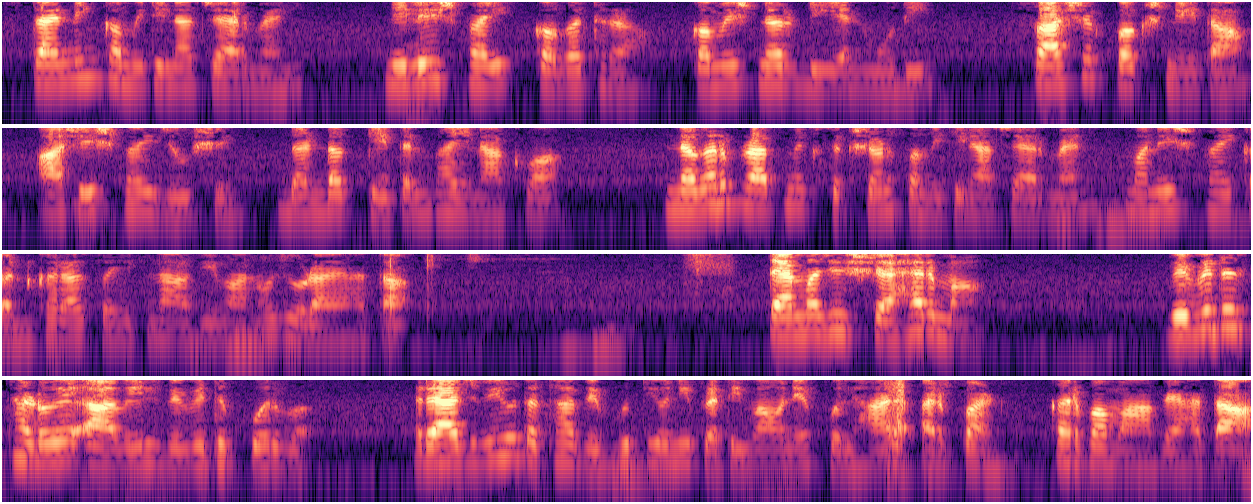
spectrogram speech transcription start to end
standing કમિટીના chairman Nileshbhai Kagathara, commissioner D N Modi, શાસક પક્ષ નેતા આશીષભાઈ જોશી, દંડક કેતનભાઈ નાખવા નગર પ્રાથમિક શિક્ષણ સમિતિના ચેરમેન મનીષભાઈ કનખરા સહિતના આગેવાનો જોડાયા હતા. તેમજ શહેરમાં વિવિધ સ્થળોએ આવેલ વિવિધ પૂર્વ રાજવીઓ તથા વિભૂતિઓની પ્રતિમાઓને ફુલહાર અર્પણ કરવામાં આવ્યા હતા.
